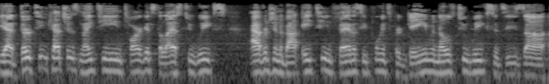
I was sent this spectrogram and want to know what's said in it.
he had 13 catches, 19 targets the last two weeks, averaging about 18 fantasy points per game in those two weeks since he's, uh,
